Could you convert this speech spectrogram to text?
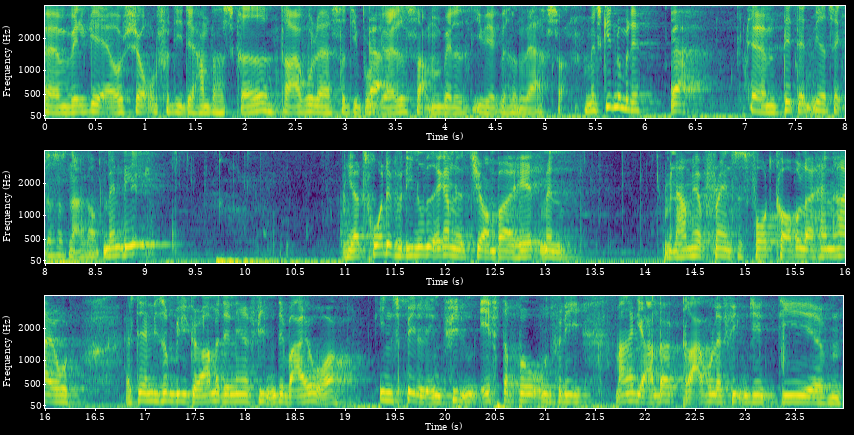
øh, hvilket er jo sjovt, fordi det er ham, der har skrevet Dracula, så de burde Ja. ja. jo alle sammen vel i virkeligheden være sådan. Men skidt nu med det. ja. Øhm, det er den, vi har tænkt os at snakke om. Men det... Jeg tror det er fordi, nu ved jeg ikke om jeg jumper ahead, men... Men ham her, Francis Ford Coppola, han har jo... Altså det han ligesom ville gøre med den her film, det var jo at indspille en film efter bogen, fordi mange af de andre Dracula-film, de, de, øhm,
